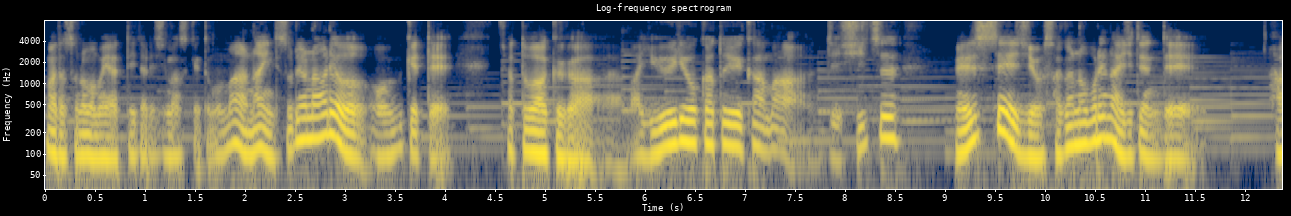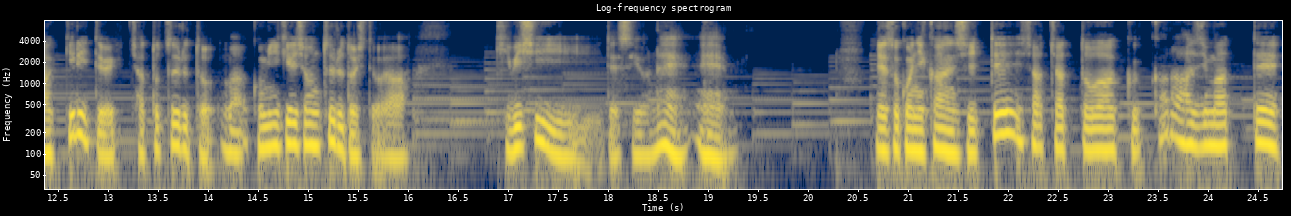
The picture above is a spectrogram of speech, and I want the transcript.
まだそのままやっていたりしますけども、まあないんで、それの流れを受けて、チャットワークが、まあ、有料化というか、まあ、実質、メッセージを遡れない時点で、はっきり言ってチャットツールと、まあ、コミュニケーションツールとしては、厳しいですよね。ええ。で、そこに関して、チャットワークから始まって、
